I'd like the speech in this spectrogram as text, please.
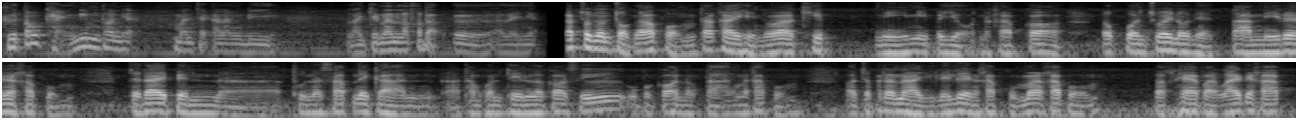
คือต้องแข็งนิ่มเท่านี้มันจะกำลังดี หลังจากนั้นเราก็แบบเอออะไรเงี้ยรับชมจนจบนะครับผมถ้าใครเห็นว่าคลิปนี้มีประโยชน์นะครับ ก็รบกวนช่วยโดเนทตามนี้ด้วยนะครับ ผมจะได้เป็นทุนทรัพย์ในการทำคอนเทนต์แล้วก็ซื้ออุปกรณ์ต่างๆนะครับ ผมเราจะพัฒนาอยู่เรื่อยๆนะครับผมมากครับผมฝากแชร์ฝากไลค์ด้วยครับ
